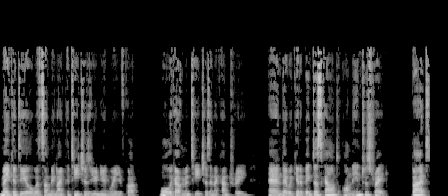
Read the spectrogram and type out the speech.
make a deal with something like the teachers union where you've got all the government teachers in a country and they would get a big discount on the interest rate. But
